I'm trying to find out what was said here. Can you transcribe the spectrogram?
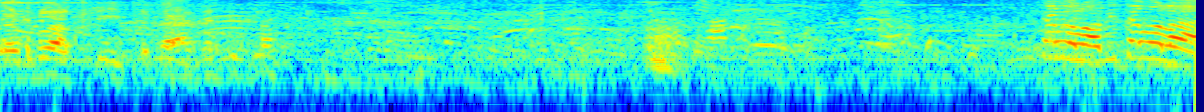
Berpelatih, tenang. Minta bola, minta bola.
